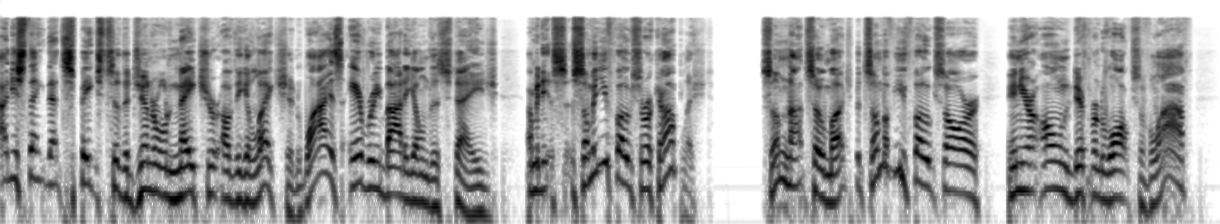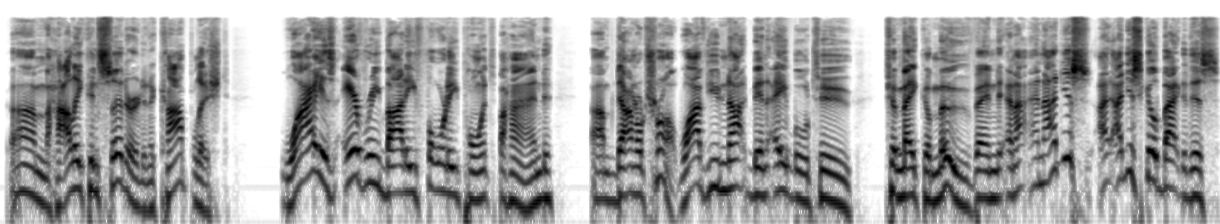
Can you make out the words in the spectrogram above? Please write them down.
I just think that speaks to the general nature of the election. Why is everybody on this stage? I mean, some of you folks are accomplished, some not so much, but some of you folks are in your own different walks of life um, highly considered and accomplished. Why is everybody 40 points behind um, Donald Trump? Why have you not been able to to make a move? And and I and I just I, I just go back to this.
